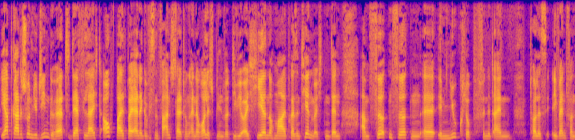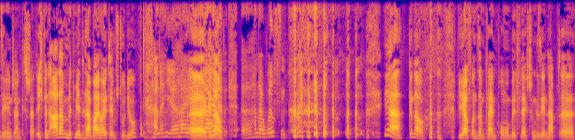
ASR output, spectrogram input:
ihr habt gerade schon Eugene gehört, der vielleicht auch bald bei einer gewissen Veranstaltung eine Rolle spielen wird, die wir euch hier nochmal präsentieren möchten, denn am 4.4. Äh, im New Club findet ein tolles Event von Serienjunkies statt. Ich bin Adam, mit mir dabei heute im Studio. Hannah hier, hi. Äh, genau. Äh, Hannah Wilson. ja, genau. Wie ihr auf unserem kleinen Promobild vielleicht schon gesehen habt, äh,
